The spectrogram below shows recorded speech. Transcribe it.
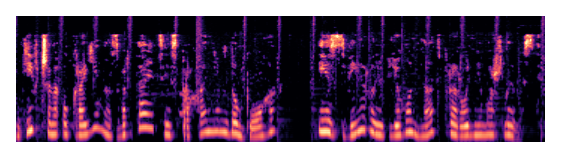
Дівчина Україна звертається із проханням до Бога і з вірою в його надприродні можливості.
